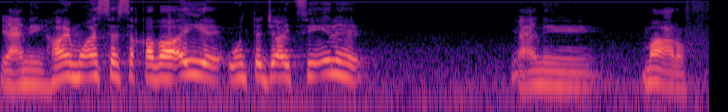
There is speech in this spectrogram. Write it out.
يعني هاي مؤسسة قضائية وانت جاي تسيء لها. يعني ما أعرف.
